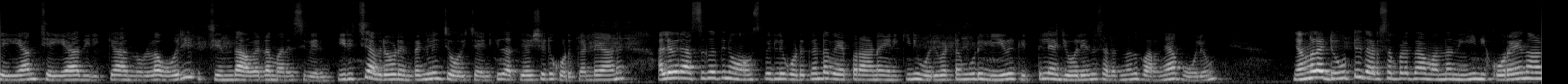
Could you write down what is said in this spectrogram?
ചെയ്യാം ചെയ്യാതിരിക്കുക എന്നുള്ള ഒരു ചിന്ത അവരുടെ മനസ്സിൽ വരും. തിരിച്ച് അവരോട് എന്തെങ്കിലും ചോദിച്ചാൽ എനിക്കിത് അത്യാവശ്യമായിട്ട് കൊടുക്കേണ്ടതാണ് അല്ലെ ഒരു അസുഖത്തിന് ഹോസ്പിറ്റലിൽ കൊടുക്കേണ്ട പേപ്പറാണ് എനിക്കിനി ഒരു വട്ടം കൂടി ലീവ് കിട്ടില്ല ജോലി എന്ന സ്ഥലത്ത് നിന്ന് പറഞ്ഞാൽ പോലും ഞങ്ങളെ ഡ്യൂട്ടി തടസ്സപ്പെടുത്താൻ വന്ന നീ ഇനി കുറേ നാൾ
